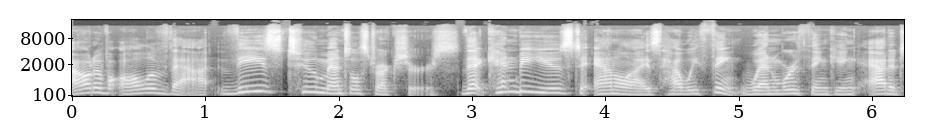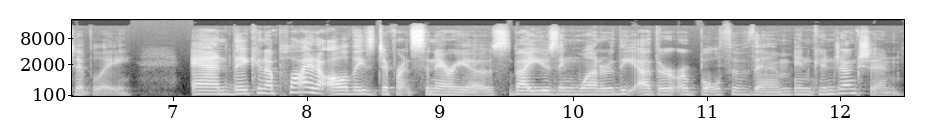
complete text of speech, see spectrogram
out of all of that these two mental structures that can be used to analyze how we think when we're thinking additively. And they can apply to all these different scenarios by using one or the other or both of them in conjunction.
